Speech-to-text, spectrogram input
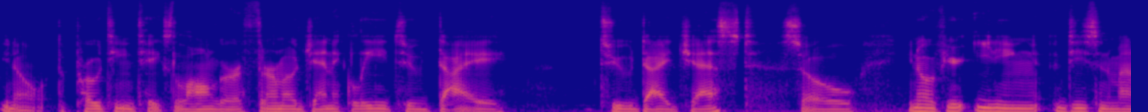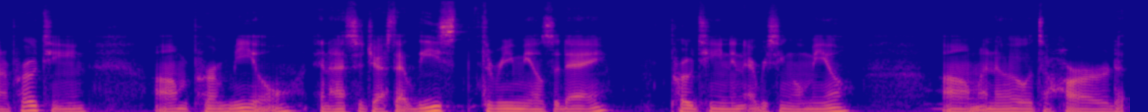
you know the protein takes longer thermogenically to die to digest. So you know if you're eating a decent amount of protein um, per meal, and I suggest at least three meals a day, protein in every single meal. Um, I know it's hard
